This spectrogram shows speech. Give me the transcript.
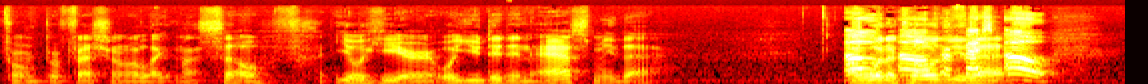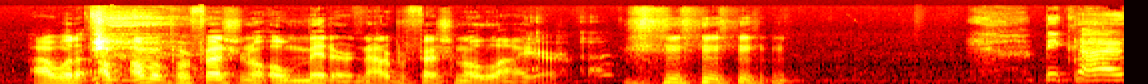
from a professional like myself. You'll hear, "Well, you didn't ask me that." I would have told you that. Oh, I would. I'm, I'm a professional omitter, not a professional liar. because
